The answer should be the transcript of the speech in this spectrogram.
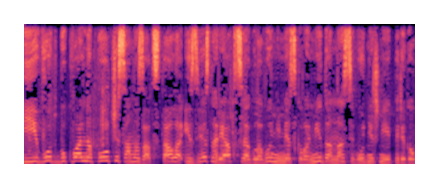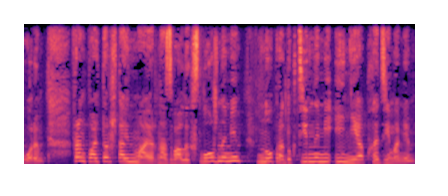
И вот буквально полчаса назад стала известна реакция главы немецкого МИДа на сегодняшние переговоры. Франк Вальтер Штайнмайер назвал их сложными, но продуктивными и необходимыми.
